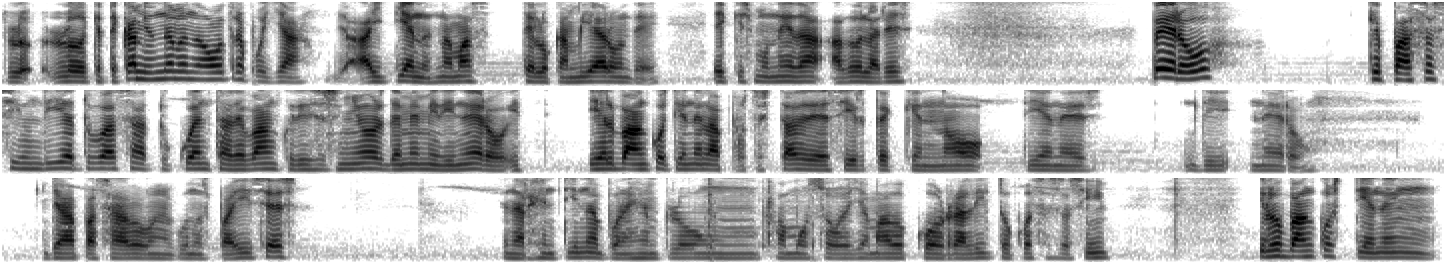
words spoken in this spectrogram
lo, que te cambia de una moneda a otra, pues ya, ahí tienes, nada más te lo cambiaron de X moneda a dólares. Pero, ¿qué pasa si un día tú vas a tu cuenta de banco y dices, Señor, deme mi dinero? Y, y el banco tiene la potestad de decirte que no tienes dinero. Ya ha pasado en algunos países. En Argentina, por ejemplo, un famoso llamado corralito, cosas así. Y los bancos tienen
